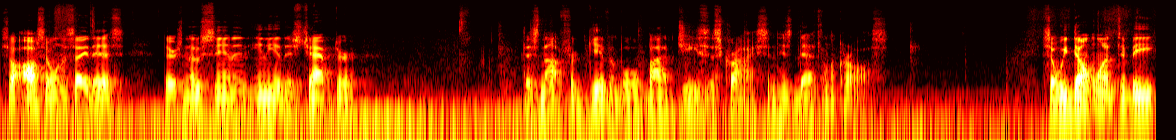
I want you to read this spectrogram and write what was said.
So I also want to say this there's no sin in any of this chapter that's not forgivable by Jesus Christ and his death on the cross. So we don't want to be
